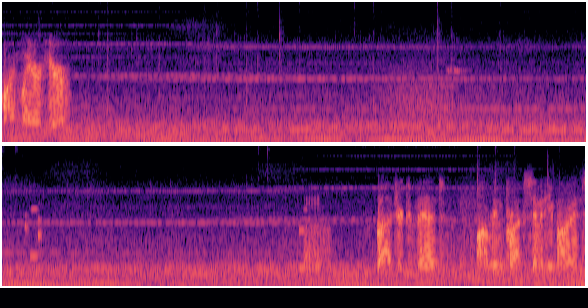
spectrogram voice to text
Mine layer here. Command. Arming proximity mines.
